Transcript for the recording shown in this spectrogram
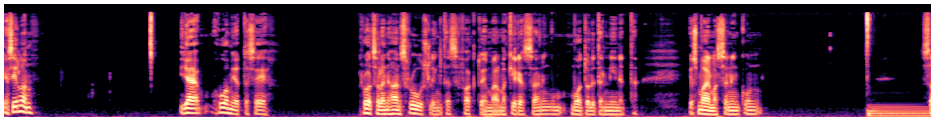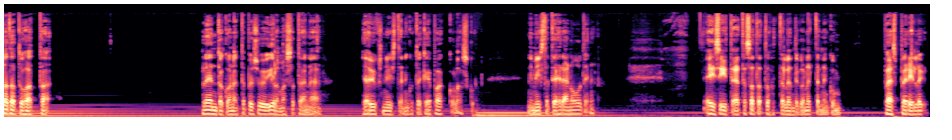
Ja silloin jää huomiota se, ruotsalainen Hans Rusling tässä Faktojen maailmakirjassaan niin kuin muotoili tämän niin, että jos maailmassa niin kuin 100 000 lentokonetta pysyy ilmassa tänään ja yksi niistä niin kuin tekee pakkolaskun, niin mistä tehdään uutinen? Ei siitä, että 100 000 lentokonetta niin kuin pääsi perille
